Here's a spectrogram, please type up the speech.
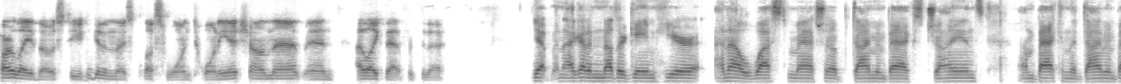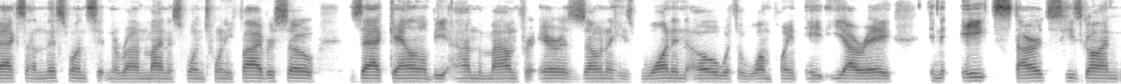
parlay those two. You can get a nice plus 120 ish on that. And I like that for today. Yep, and I got another game here. NL West matchup, Diamondbacks Giants. I'm back in the Diamondbacks on this one, sitting around minus 125 or so. Zach Gallen will be on the mound for Arizona. He's 1 and 0 with a 1.8 ERA. In eight starts, he's gone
